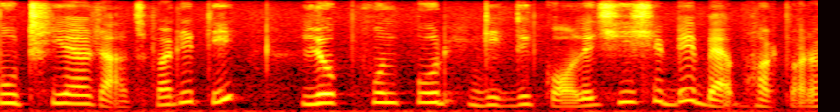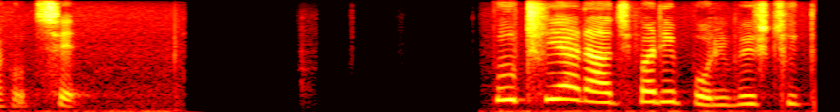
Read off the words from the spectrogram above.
পুঠিয়া রাজবাড়িটি লক্ষ্মণপুর ডিগ্রি কলেজ হিসেবে ব্যবহার করা হচ্ছে। পুঠিয়া রাজবাড়ি পরিবেষ্টিত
